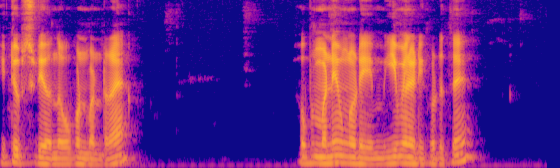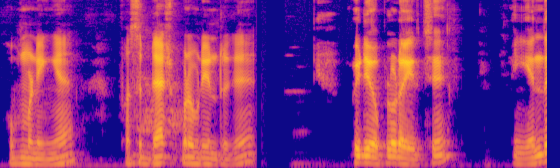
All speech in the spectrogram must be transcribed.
யூடியூப் ஸ்டுடியோ வந்து ஓப்பன் பண்ணுறேன் ஓப்பன் பண்ணி உங்களுடைய இமெயில் ஐடி கொடுத்து ஓப்பன் பண்ணிக்கங்க. ஃபஸ்ட்டு டேஷ்போர்ட் அப்படின்ட்டுருக்கு வீடியோ அப்லோட் ஆகிருச்சு நீங்கள் எந்த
